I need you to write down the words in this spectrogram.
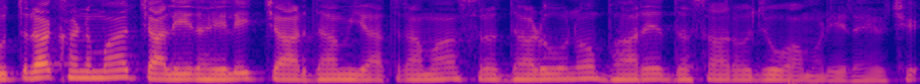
ઉત્તરાખંડમાં ચાલી રહેલી ચારધામ યાત્રામાં શ્રદ્ધાળુઓનો ભારે ધસારો જોવા મળી રહ્યો છે.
